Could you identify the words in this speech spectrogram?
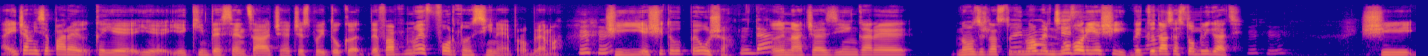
Aici mi se pare că e, e, e chintesența a ceea ce spui tu, că de fapt nu efortul în sine e problema, Mhm. ci ieși tu pe ușă. Da. În acea zi în care 90% din În oameni orice nu vor zi. ieși, În decât dacă orice sunt zi. obligați. Mhm. Și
